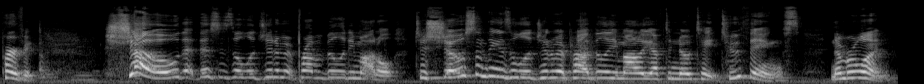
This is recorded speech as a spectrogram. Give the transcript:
Perfect. Show that this is a legitimate probability model. To show something is a legitimate probability model, you have to notate two things. Number one,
